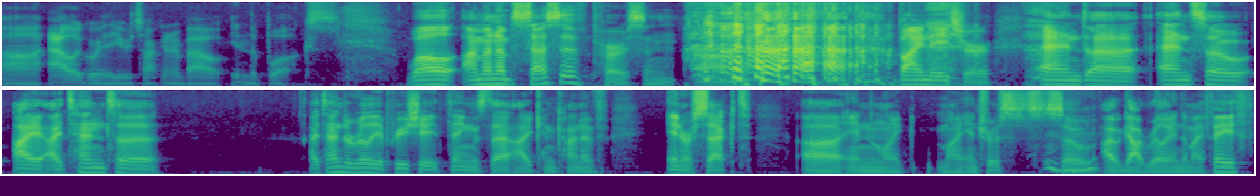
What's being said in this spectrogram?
uh, allegory that you were talking about in the books? Well, I'm an obsessive person um, by nature, and uh, and so I, I tend to I tend to really appreciate things that I can kind of intersect uh, in like my interests. So I got really into my faith.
